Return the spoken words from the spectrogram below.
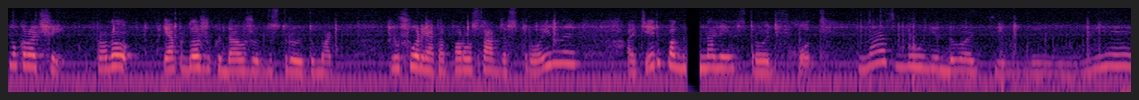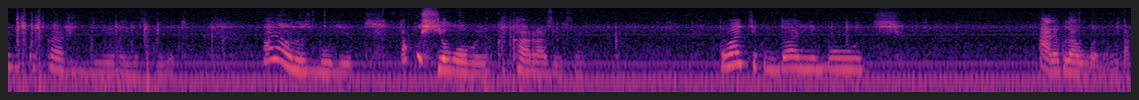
Ну, короче, продол- я продолжу, когда уже дострою эту мать. Ну что, ребята, паруса достроены. А теперь погнали строить вход. У нас будет, давайте, дверь. Какая же дверь у нас будет? Она у нас будет... Да пусть силовые, какая разница. Давайте куда-нибудь... А, да куда угодно, вот так.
